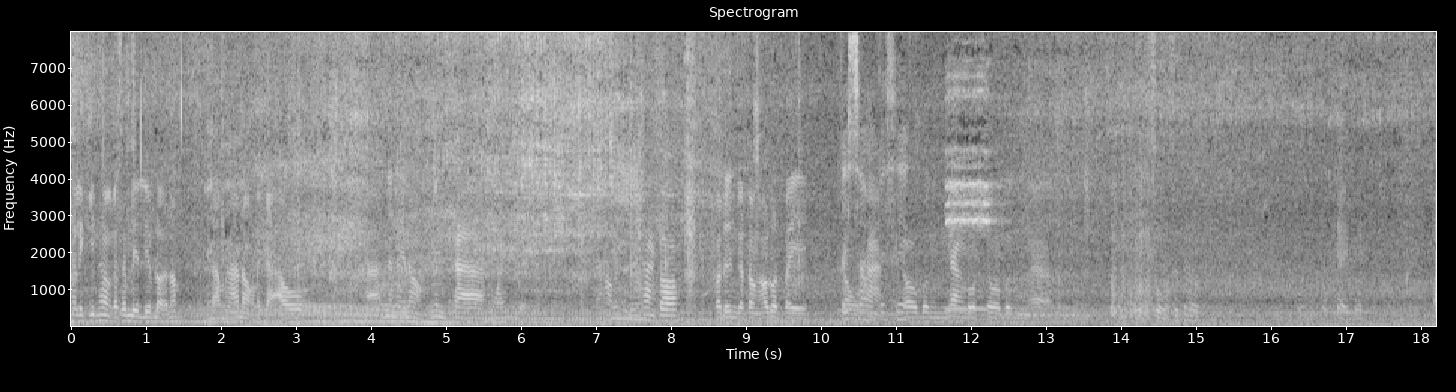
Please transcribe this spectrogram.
ภารกิจเฮาก็สำเร็จเรียบร้อยเนาะตามหาน้องแล้วก็เอาอ่าเงินให้น้องเงินค่าหวยนี่เลยแล้วเฮาก็จะเดินทางต่อก็เดินก็ต้องเอารถไปไปซ่อมห้างเอาเบิ่งย่างรถเอาเบิ่งอ่าสูงสุดเลยตกใจเบิดไป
